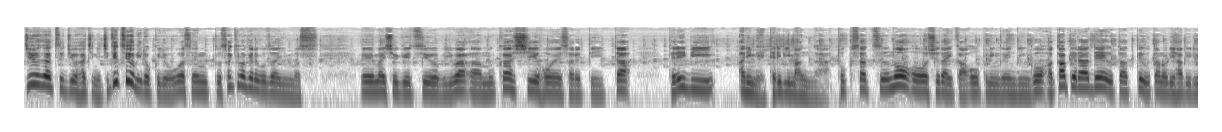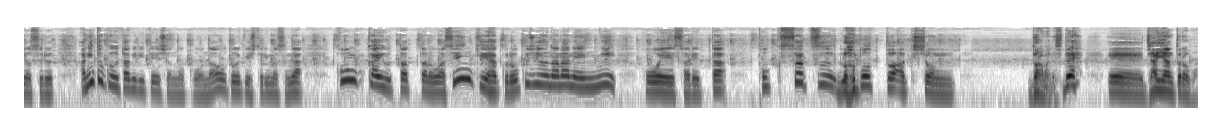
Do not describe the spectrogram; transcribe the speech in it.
10月18日月曜日六曜は旋風先分けでございます。えー毎週月曜日は昔放映されていたテレビアニメ、テレビ漫画、特撮の主題歌、オープニング、エンディングをアカペラで歌って歌のリハビリをする、アニトク歌ビリテーションのコーナーをお届けしておりますが、今回歌ったのは1967年に放映された特撮ロボットアクションドラマですね。えージャイアントロボ。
